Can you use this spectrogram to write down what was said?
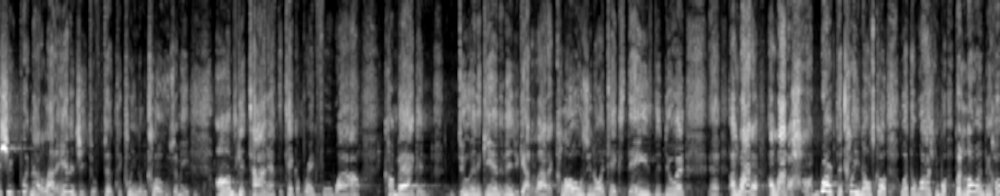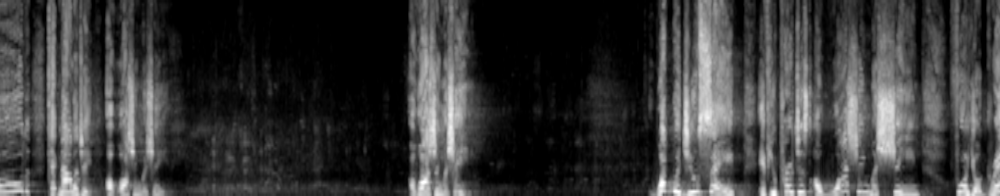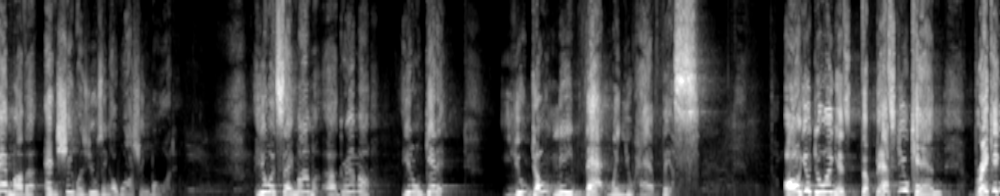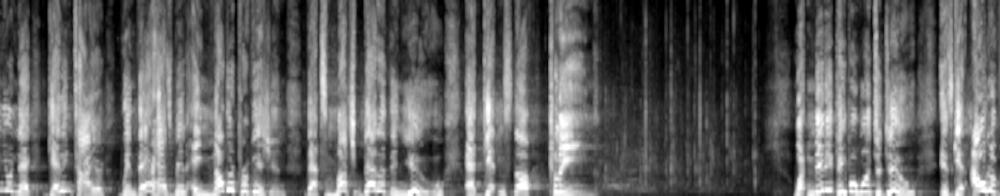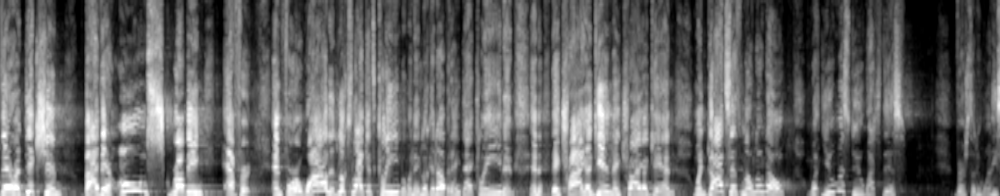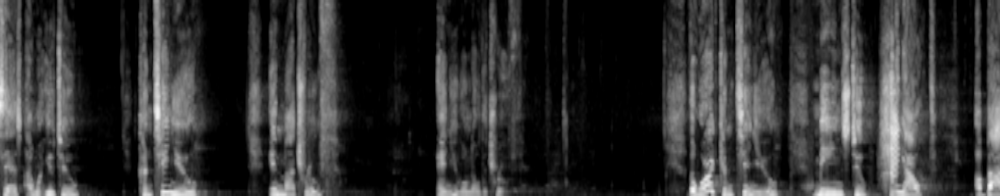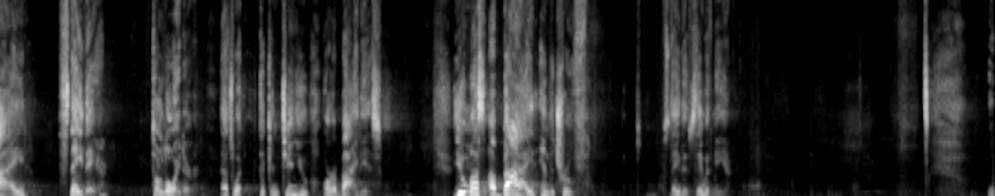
and she's putting out a lot of energy to, to, to, clean them clothes. I mean, arms get tired, have to take a break for a while, come back and do it again, and then you got a lot of clothes. You know, it takes days to do it. Uh, a lot of a lot of hard work to clean those clothes with the washing board. But lo and behold, technology, a washing machine. A washing machine. What would you say if you purchased a washing machine for your grandmother and she was using a washing board. You would say, Mama, uh, Grandma, you don't get it. You don't need that when you have this. All you're doing is the best you can, breaking your neck, getting tired, when there has been another provision that's much better than you at getting stuff clean. What many people want to do is get out of their addiction by their own scrubbing effort. And for a while, it looks like it's clean, but when they look it up, it ain't that clean. And, and they try again, they try again. When God says, no, no, no, what you must do, watch this. Verse 31, he says, I want you to continue in my truth, and you will know the truth. The word continue means to hang out, abide, stay there, to loiter. That's what to continue or abide is. You must abide in the truth. Stay, there, stay with me here.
